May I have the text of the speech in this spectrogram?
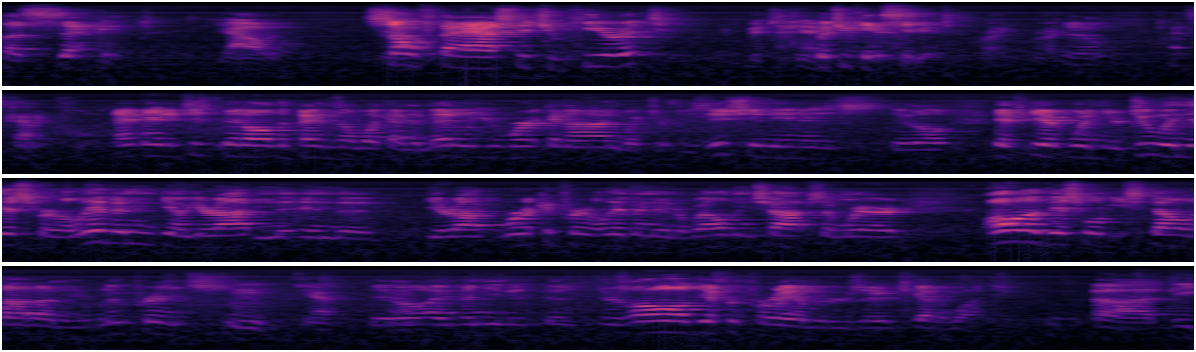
a second. Yow. So fast that you hear it, But you can't. but you can't see it. Right, right. You know? That's kind of cool. And, and it just it all depends on what kind of metal you're working on, what your position is. You know, if you're, when you're doing this for a living, you know, you're out in the, in the you're out working for a living in a welding shop somewhere. All of this will be spelled out on your blueprints. Mm, yeah. You know, I, I mean, it, it- there's all different parameters that you got to watch. Uh, the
